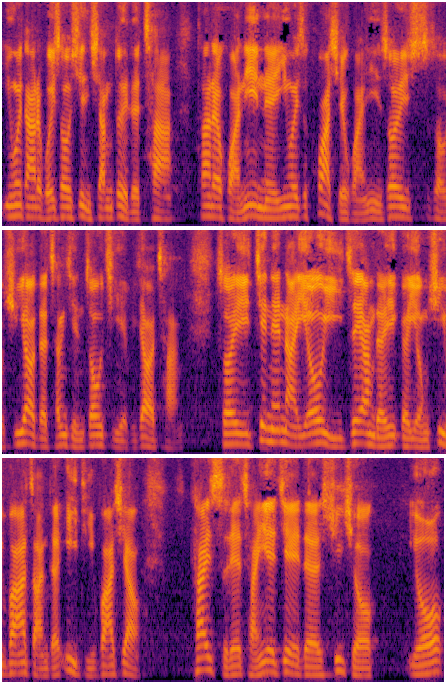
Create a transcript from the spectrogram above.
因为它的回收性相对的差，它的反应呢，因为是化学反应，所以所需要的成型周期也比较长。所以近年来，由于这样的一个永续发展的议题发酵，开始了产业界的需求由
